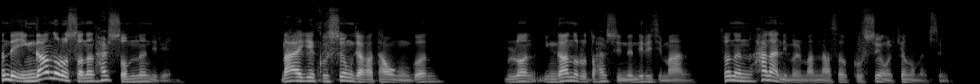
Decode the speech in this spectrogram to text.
근데 인간으로서는 할 수 없는 일이에요. 나에게 그 수용자가 다가온 건 물론 인간으로도 할 수 있는 일이지만 저는 하나님을 만나서 그 수용을 경험했습니다.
